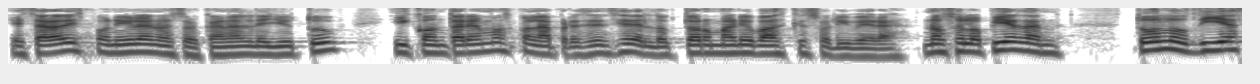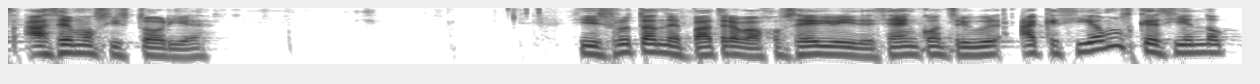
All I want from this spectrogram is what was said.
estará disponible en nuestro canal de YouTube y contaremos con la presencia del doctor Mario Vázquez Olivera. No se lo pierdan, todos los días hacemos historia. Si disfrutan de Patria Bajo Serio y desean contribuir a que sigamos creciendo,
